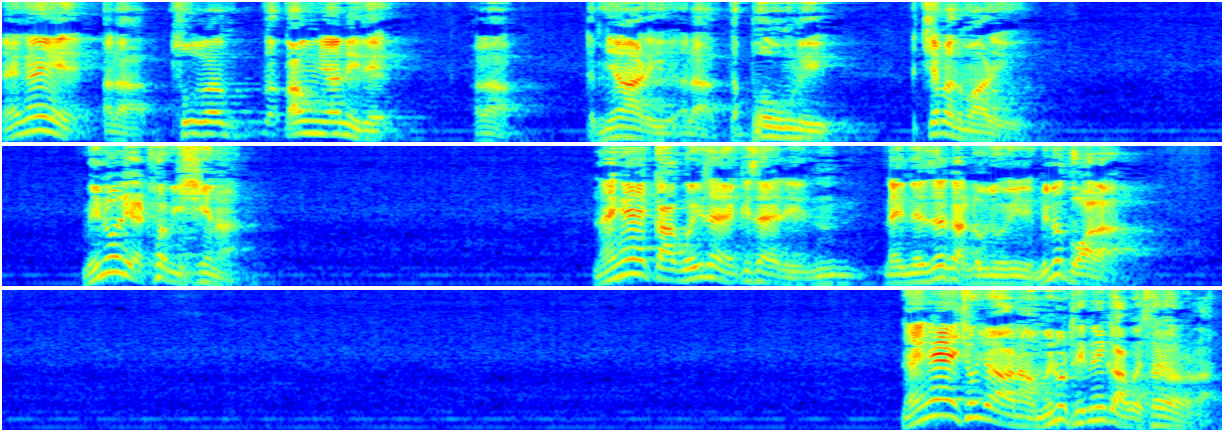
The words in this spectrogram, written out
နိုင်ငံရဲ့ဟလာဆိုးဆိုးတောင်းကျမ်းနေတဲ့ဟလာဓမြတွေဟလာတပုံတွေအချက်မသမားတွေကိုမင်းတို့တွေကထွက်ပြီးရှင်းတာနိုင်ငံရဲ့ကာကွယ်ရေးဆိုင်ရာကိစ္စတွေနိုင်နေဆက်ကလုံခြုံရေးတွေမင်းတို့သွားလားနိုင်ငံရဲ့ချုပ်ကြအောင်မင်းတို့ထိန်းသိမ်းကာကွယ်ဆက်ရတော့လား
